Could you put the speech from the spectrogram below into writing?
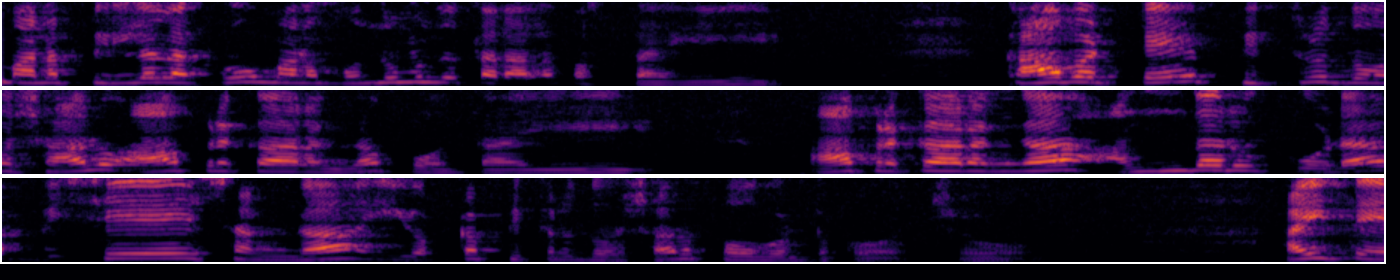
మన పిల్లలకు మన ముందు ముందు తరాలకు వస్తాయి. కాబట్టే పితృదోషాలు ఆ ప్రకారంగా పోతాయి. ఆ ప్రకారంగా అందరూ కూడా విశేషంగా ఈ యొక్క పితృదోషాలు పోగొట్టుకోవచ్చు. అయితే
